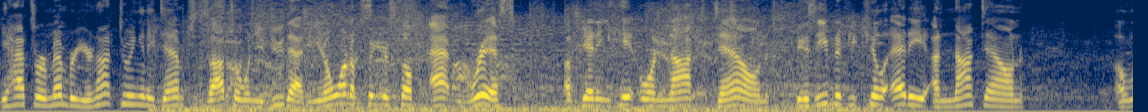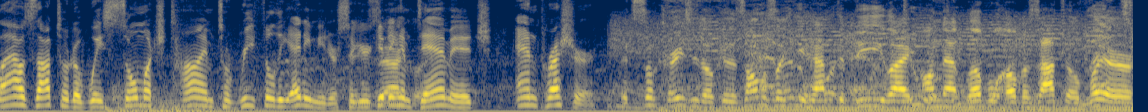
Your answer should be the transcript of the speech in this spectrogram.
you have to remember you're not doing any damage to Zato when you do that. You don't want to put yourself at risk of getting hit or knocked down because even if you kill Eddie, a knockdown allows Zato to waste so much time to refill the Eddie meter. So you're giving him damage and pressure. It's so crazy though, because it's almost like you have to be like on that level of a Zato player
